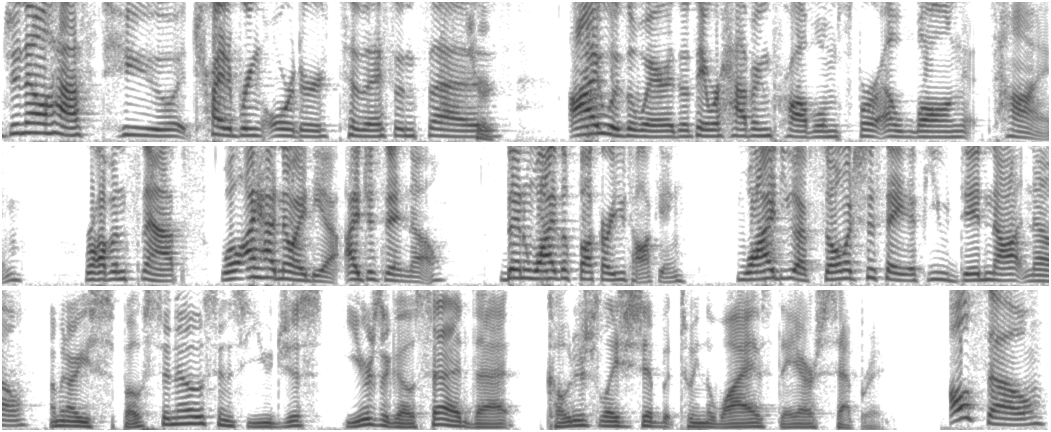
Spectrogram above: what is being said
Janelle has to try to bring order to this and says, Sure. I was aware that they were having problems for a long time. Robyn snaps, Well, I had no idea. I just didn't know. Then why the fuck are you talking? Why do you have so much to say if you did not know? I mean, are you supposed to know since you just years ago said that Kody's relationship between the wives, they are separate? Also,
